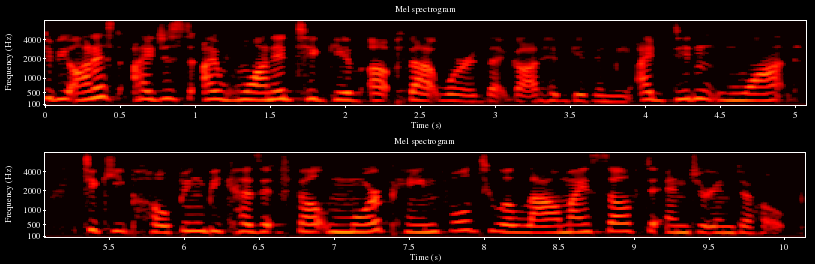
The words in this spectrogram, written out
to be honest, I just, I wanted to give up that word that God had given me. I didn't want to keep hoping because it felt more painful to allow myself to enter into hope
